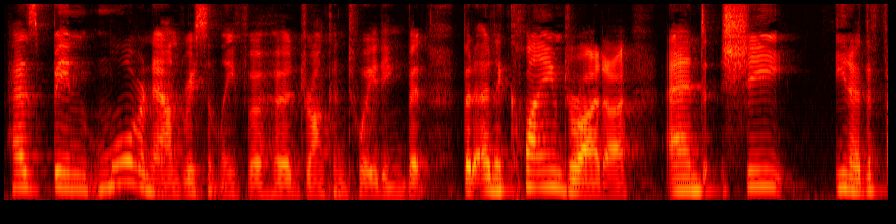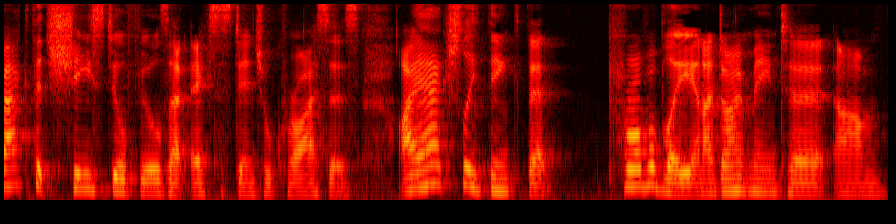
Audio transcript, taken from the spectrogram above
has been more renowned recently for her drunken tweeting, but but an acclaimed writer, and she you know, the fact that she still feels that existential crisis, I actually think that probably, and I don't mean to, um,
